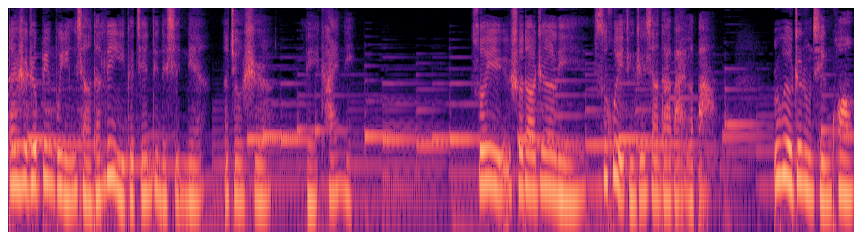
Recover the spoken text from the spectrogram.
但是这并不影响他另一个坚定的信念，那就是离开你。所以说到这里，似乎已经真相大白了吧？如果有这种情况，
